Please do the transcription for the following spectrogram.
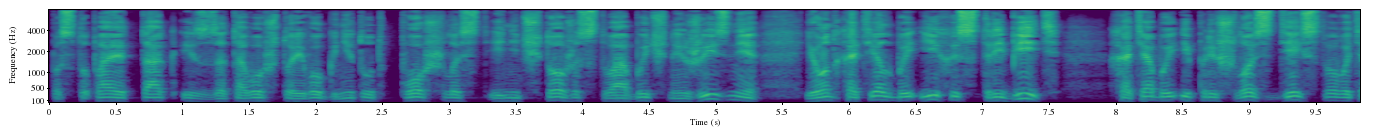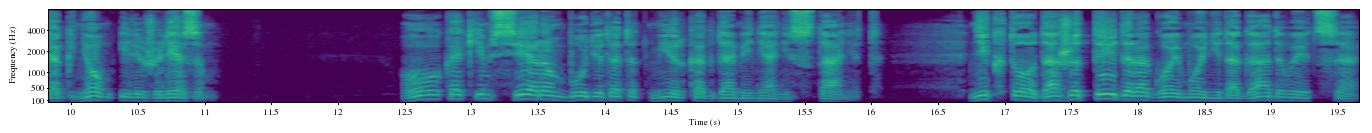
поступает так из-за того, что его гнетут пошлость и ничтожество обычной жизни, и он хотел бы их истребить, хотя бы и пришлось действовать огнем или железом. О, каким серым будет этот мир, когда меня не станет! Никто, даже ты, дорогой мой, не догадывается,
